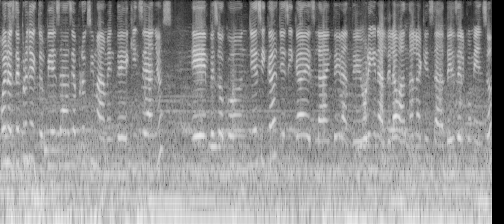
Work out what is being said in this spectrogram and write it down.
Bueno, este proyecto empieza hace aproximadamente 15 años. Eh, empezó con Jessica, Jessica es la integrante original de la banda, la que está desde el comienzo.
